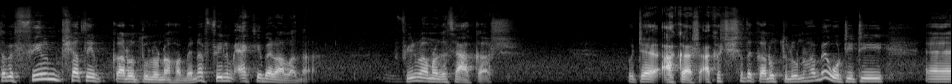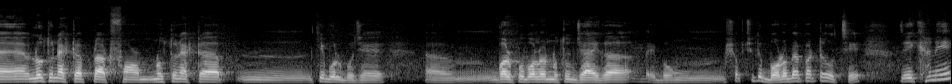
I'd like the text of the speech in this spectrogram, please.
তবে ফিল্ম সাথে কারও তুলনা হবে না ফিল্ম একেবারে আলাদা। ফিল্ম আমার কাছে আকাশ। ওইটা আকাশ। আকাশের সাথে কারও তুলনা হবে ওটিটি নতুন একটা প্ল্যাটফর্ম নতুন একটা কি বলব যে গল্প বলার নতুন জায়গা এবং সবচেয়ে বড় ব্যাপারটা হচ্ছে যে এখানে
